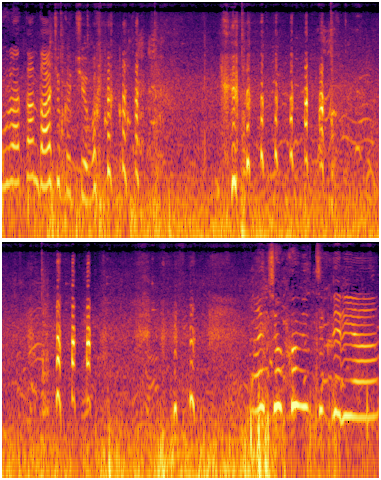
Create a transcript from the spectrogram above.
Murat'tan daha çok açıyor bak. Ay çok komik tipleri ya.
